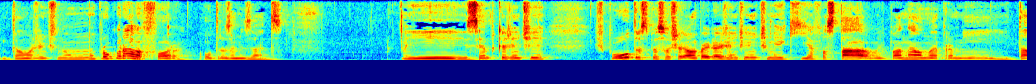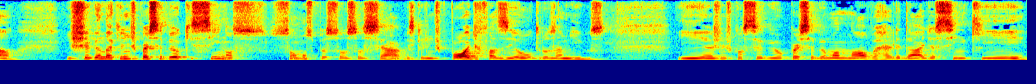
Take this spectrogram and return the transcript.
Então a gente não, não procurava fora outras amizades. E sempre que a gente, tipo, outras pessoas chegavam perto da gente, a gente meio que afastava, tipo, ah, não, não é pra mim e tal. E chegando aqui a gente percebeu que sim, nós somos pessoas sociáveis, que a gente pode fazer outros amigos. E a gente conseguiu perceber uma nova realidade, assim, que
